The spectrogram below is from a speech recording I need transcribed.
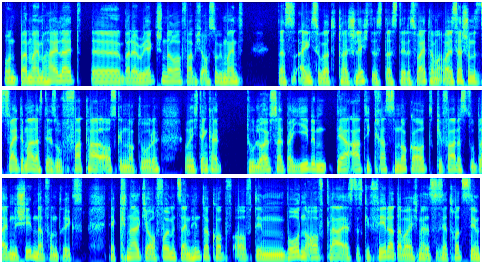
Und bei meinem Highlight, äh, bei der Reaction darauf, habe ich auch so gemeint, dass es eigentlich sogar total schlecht ist, dass der das weitermacht. Weil es ist ja schon das zweite Mal, dass der so fatal ausgenockt wurde. Und ich denke halt, du läufst halt bei jedem derartig krassen Knockout Gefahr, dass du bleibende Schäden davon trägst. Der knallt ja auch voll mit seinem Hinterkopf auf dem Boden auf. Klar, er ist das gefedert, aber ich meine, das ist ja trotzdem.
